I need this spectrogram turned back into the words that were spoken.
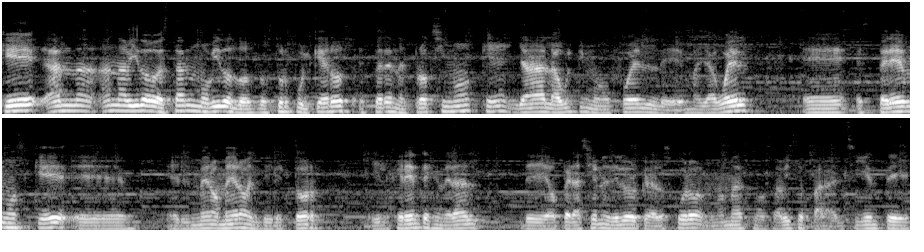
Que han, han habido, están movidos los, los tour pulqueros. Esperen el próximo, que ya la última fue el de Mayagüel. Eh, esperemos que eh, el mero mero, el director y el gerente general de operaciones del libro Claroscuro nomás nos avise para el siguiente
